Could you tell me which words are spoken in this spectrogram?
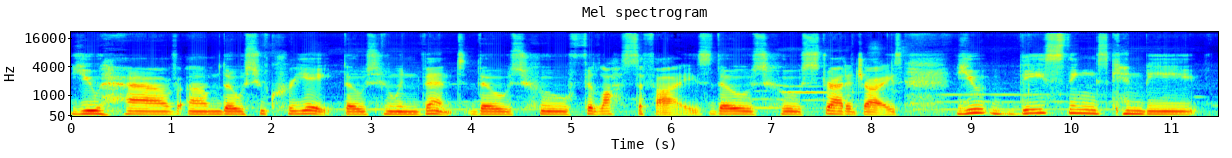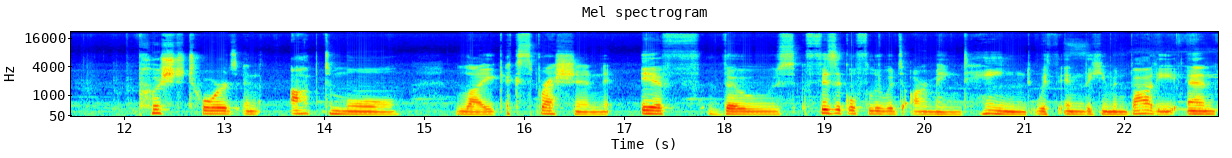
you have um, those who create, those who invent, those who philosophize, those who strategize. You, these things can be pushed towards an optimal like expression if those physical fluids are maintained within the human body. And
